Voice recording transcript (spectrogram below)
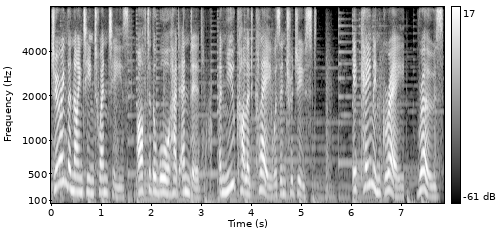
During the 1920s, after the war had ended, a new colored clay was introduced. It came in gray, rose,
